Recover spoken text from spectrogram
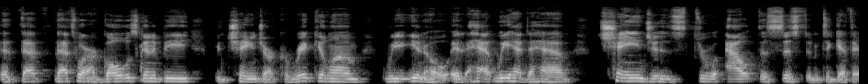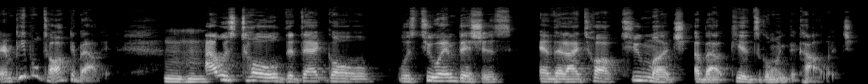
that that that's what our goal was going to be. We change our curriculum. We you know it had we had to have changes throughout the system to get there and people talked about it. Mm-hmm. i was told that that goal was too ambitious and that i talked too much about kids going to college.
